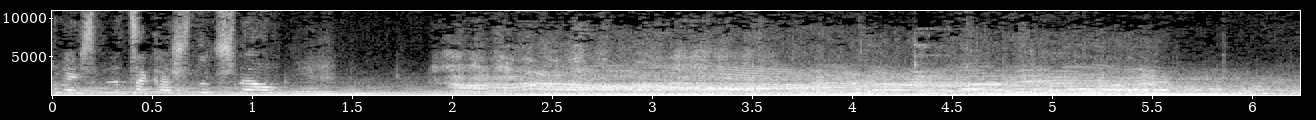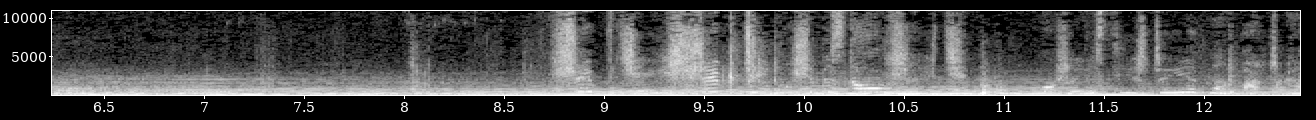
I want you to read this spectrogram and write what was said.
Wyciągaj z plecaka sztuczne ognie. Szybciej, szybciej, musimy zdążyć. Może jest jeszcze jedna paczka.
